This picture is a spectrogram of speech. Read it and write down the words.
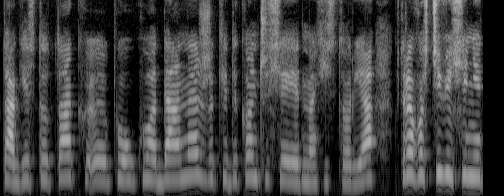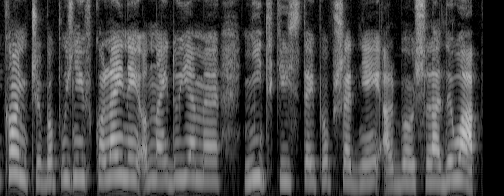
Tak, jest to tak y, poukładane, że kiedy kończy się jedna historia, która właściwie się nie kończy, bo później w kolejnej odnajdujemy nitki z tej poprzedniej albo ślady łap,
